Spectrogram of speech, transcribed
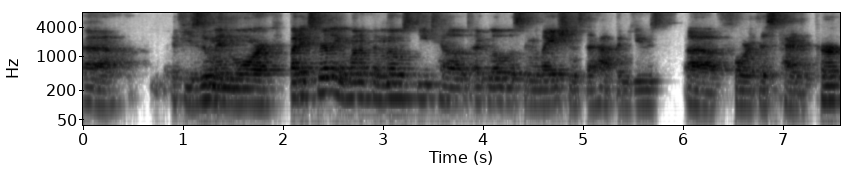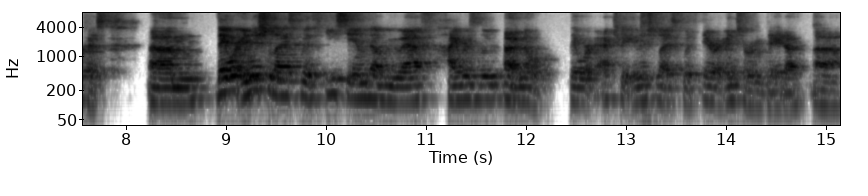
uh, if you zoom in more, but it's really one of the most detailed uh, global simulations that have been used uh, for this kind of purpose. Um, they were initialized with ECMWF high resolution, no, they were actually initialized with ERA interim data. Uh,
